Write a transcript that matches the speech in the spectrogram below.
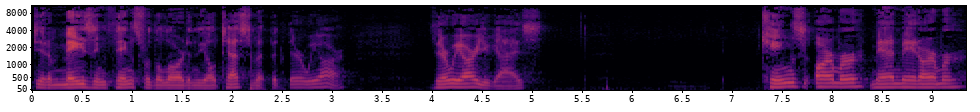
did amazing things for the Lord in the Old Testament, but there we are. There we are, you guys. King's armor, man made armor.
